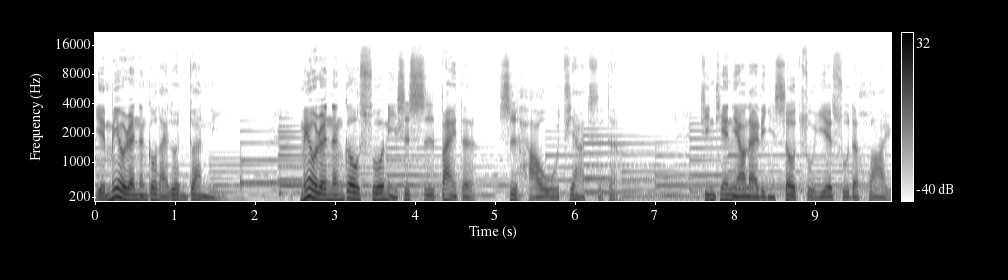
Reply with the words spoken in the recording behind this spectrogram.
也没有人能够来论断你，没有人能够说你是失败的，是毫无价值的。今天你要来领受主耶稣的话语，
